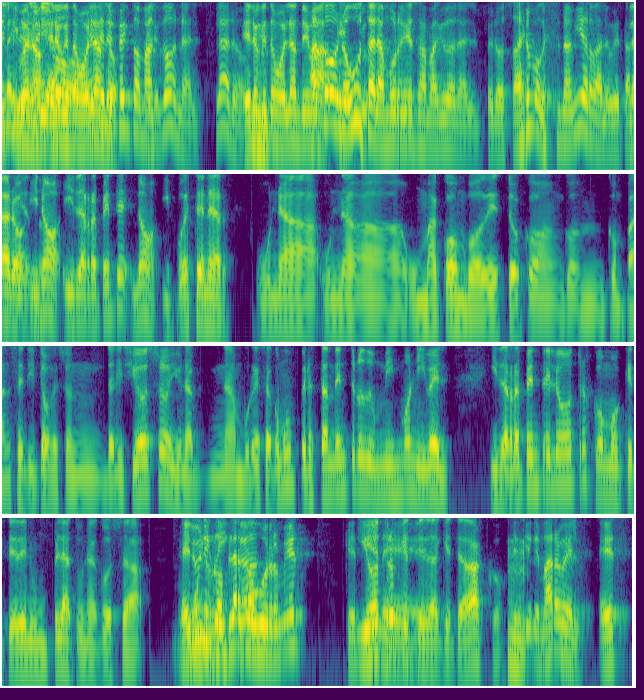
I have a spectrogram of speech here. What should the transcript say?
es el Bueno, es lo que efecto, estamos es el efecto McDonald's, claro. Es lo que estamos hablando. A Iván. todos nos gusta la hamburguesa McDonald's, pero sabemos que es una mierda lo que está Claro, y no, y de repente, no, y puedes tener una, una, un macombo de esto con, con, con pancetito que son deliciosos y una, una hamburguesa común, pero están dentro de un mismo nivel. Y de repente lo otro es como que te den un plato, una cosa. El muy único rica, plato gourmet que y tiene, otro que te da, que te da asco. que Mm. tiene Marvel es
